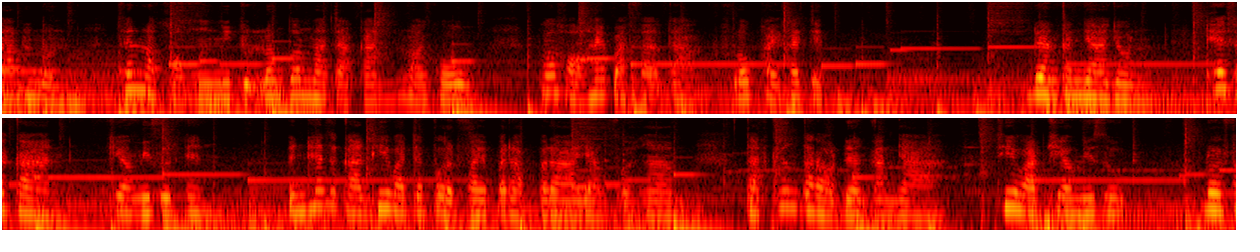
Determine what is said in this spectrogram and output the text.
ตามถนน เส้นหลักของเมืองมีจุดเริ่มต้นมาจากการลอยโคม เพื่อขอให้ปราศจากโรคภัยไข้เจ็บ เดือนกันยายน เทศกาลเคียวมิซุเอ็นเป็นเทศกาลที่วัดจะเปิดไฟประดับประดาอย่างสวยงาม จัดขึ้นตลอดเดือนกันยา ที่วัดเคียวมิซุโดยไฟ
